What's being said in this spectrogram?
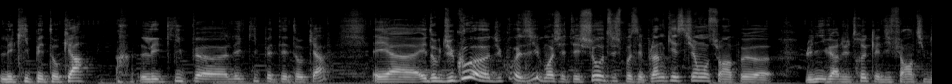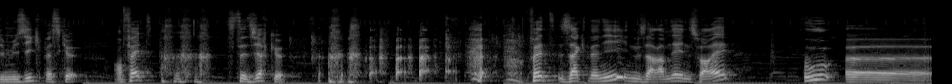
L'équipe est au cas. L'équipe, l'équipe était au cas. Et, et donc du coup, du coup, vas-y, moi j'étais chaud, tu sais, je posais plein de questions sur un peu l'univers du truc, les différents types de musique, parce que, en fait, c'est-à-dire que, en fait, Zach Nani il nous a ramené à une soirée où euh,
